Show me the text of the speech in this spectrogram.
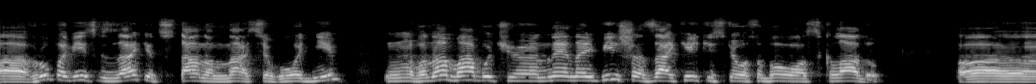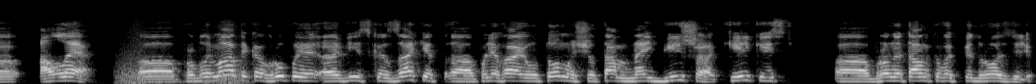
Група військ Захід станом на сьогодні вона, мабуть, е, не найбільша за кількістю особового складу. Е, Але е, проблематика групи військ Захід полягає у тому, що там найбільша кількість бронетанкових підрозділів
